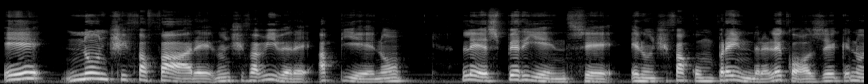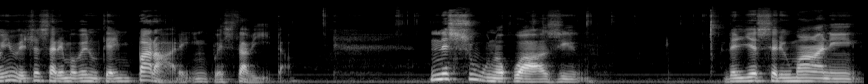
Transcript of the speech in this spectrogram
e non ci fa fare, non ci fa vivere appieno le esperienze e non ci fa comprendere le cose che noi invece saremmo venuti a imparare in questa vita. Nessuno quasi degli esseri umani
